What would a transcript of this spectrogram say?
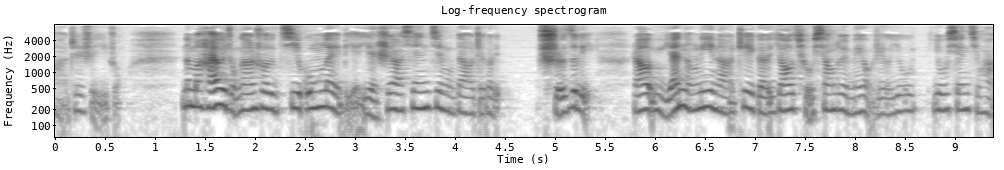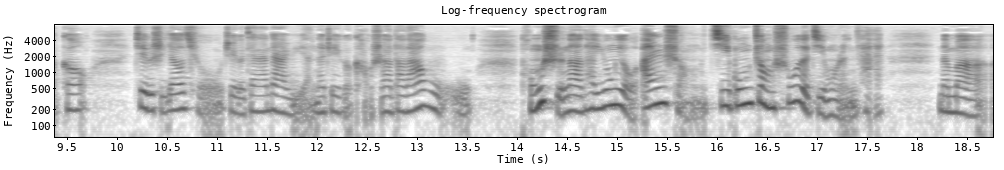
啊，这是一种。那么还有一种刚刚说的技工类别，也是要先进入到这个池子里。然后语言能力呢？这个要求相对没有这个优优先计划高，这个是要求这个加拿大语言的这个考试要到达五，同时呢，他拥有安省技工证书的技工人才，那么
